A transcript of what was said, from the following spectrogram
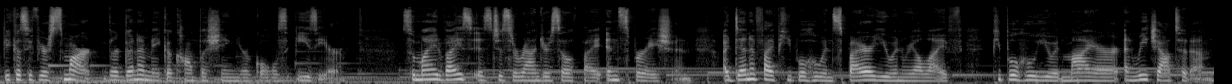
Because if you're smart, they're gonna make accomplishing your goals easier. So, my advice is to surround yourself by inspiration. Identify people who inspire you in real life, people who you admire, and reach out to them.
